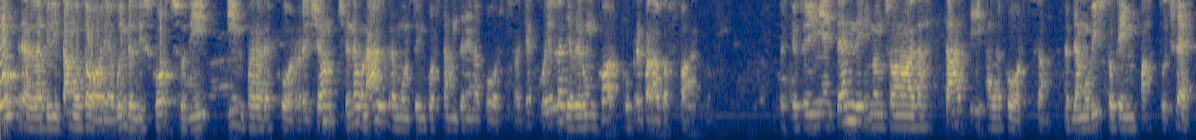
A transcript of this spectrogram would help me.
Oltre all'abilità motoria, quindi al discorso di imparare a correre, un, ce n'è un'altra molto importante nella corsa, che è quella di avere un corpo preparato a farlo. Perché se i miei tendini non sono adattati alla corsa, abbiamo visto che impatto c'è.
